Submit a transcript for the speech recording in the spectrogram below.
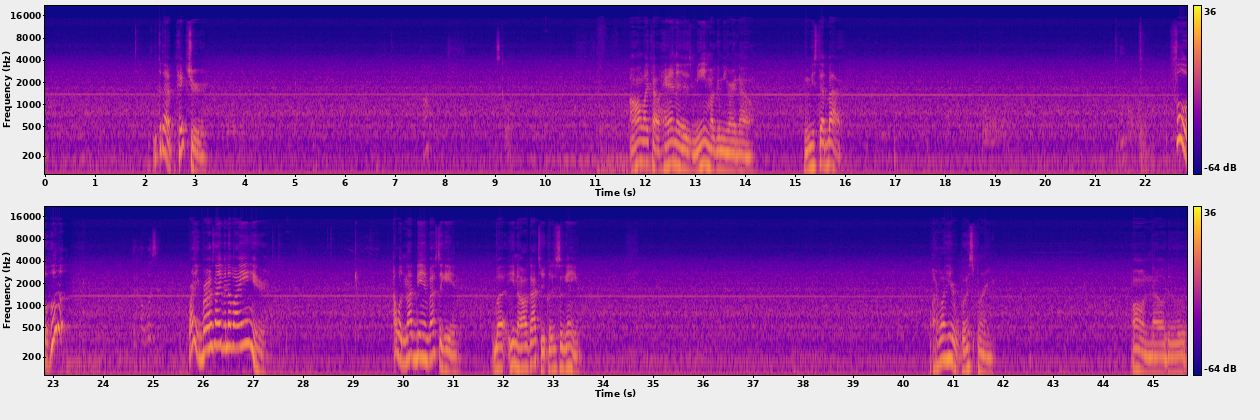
Look at that picture. It's cool. I don't like how Hannah is mean mugging me right now. Let me step back. Fool, who the The hell was it? Right, bro, it's not even nobody in here. I would not be investigating. But, you know, I got to because it's a game. Why do I hear whispering? Oh no, dude.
